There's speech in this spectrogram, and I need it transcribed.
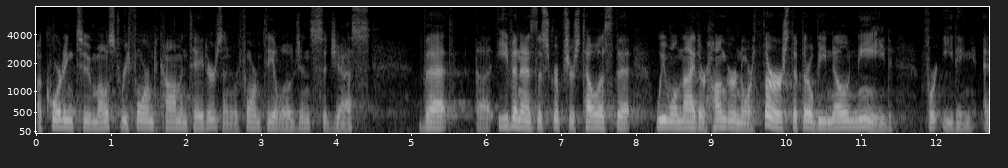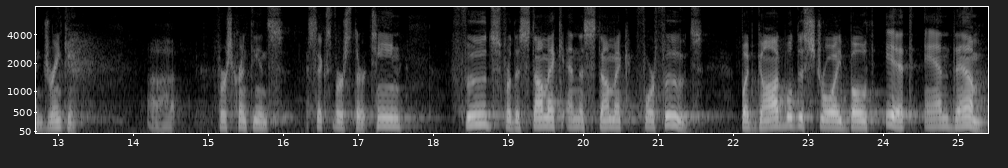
according to most Reformed commentators and Reformed theologians, suggests that uh, even as the scriptures tell us that we will neither hunger nor thirst, that there will be no need for eating and drinking. Uh, 1 Corinthians 6, verse 13 foods for the stomach and the stomach for foods, but God will destroy both it and them.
